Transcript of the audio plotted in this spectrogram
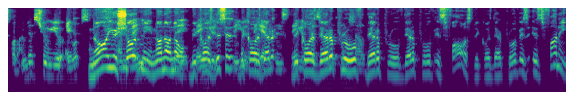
So I'm just showing you a website. No, you And showed they- me. No, no, no. they- they because use- this is they use because the their evidence, they use because the their stories proof, themselves. their proof, their proof is false because their proof is is funny.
